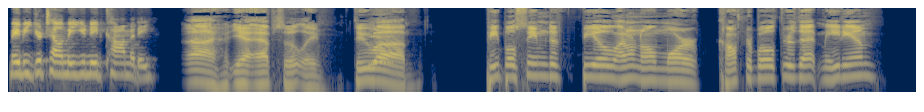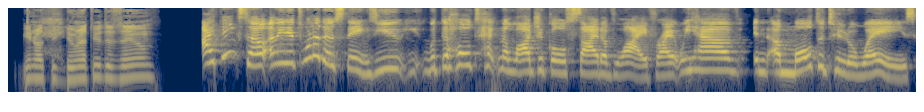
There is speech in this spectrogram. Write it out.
Maybe you're telling me you need comedy. Uh, yeah, absolutely. Do uh, people seem to feel, I don't know, more comfortable through that medium? You know, through doing it through the Zoom? I think so. I mean, it's one of those things. You, you, with the whole technological side of life, right? We have in a multitude of ways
